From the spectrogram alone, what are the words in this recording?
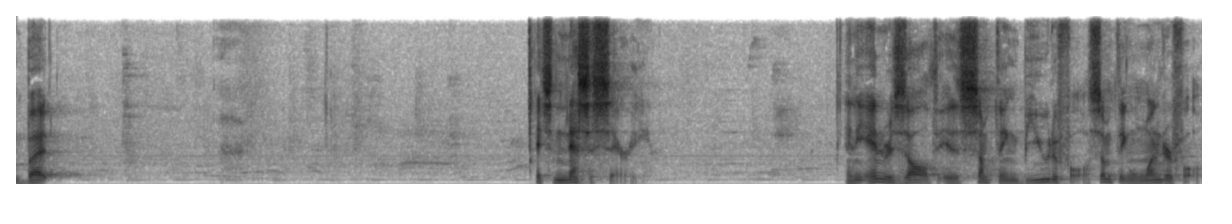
but it's necessary. And the end result is something beautiful, something wonderful.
